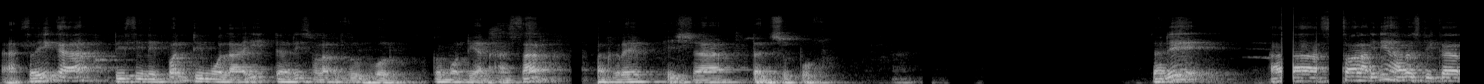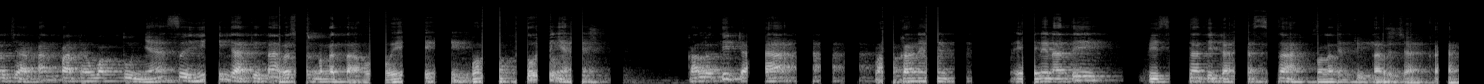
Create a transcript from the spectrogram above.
Nah, sehingga di sini pun dimulai dari sholat zuhur, kemudian asar, maghrib, isya, dan subuh. Jadi uh, sholat ini harus dikerjakan pada waktunya sehingga kita harus mengetahui waktunya. Kalau tidak, maka ini nanti bisa tidak sah sholat yang kita kerjakan.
